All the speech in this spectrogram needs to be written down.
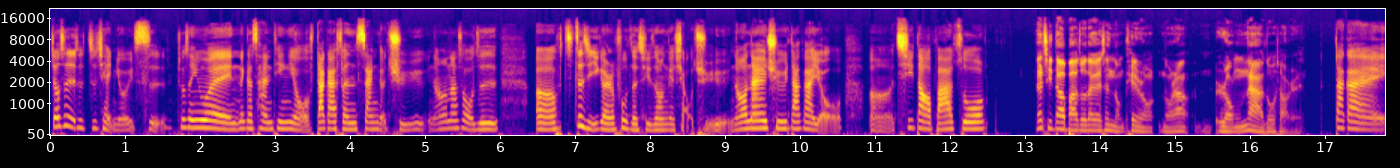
就是是之前有一次，就是因为那个餐厅有大概分三个区域，然后那时候我是呃自己一个人负责其中一个小区域，然后那一区域大概有呃七到八桌，那七到八桌大概是能可以容容让容纳多少人？大概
